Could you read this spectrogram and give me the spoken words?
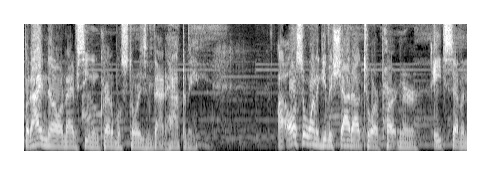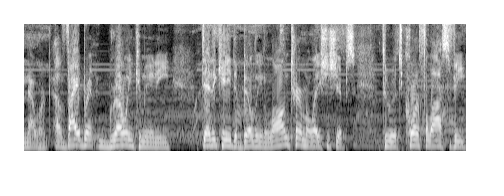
But I know and I've seen incredible stories of that happening. I also want to give a shout out to our partner, H7 Network, a vibrant, growing community dedicated to building long term relationships through its core philosophy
